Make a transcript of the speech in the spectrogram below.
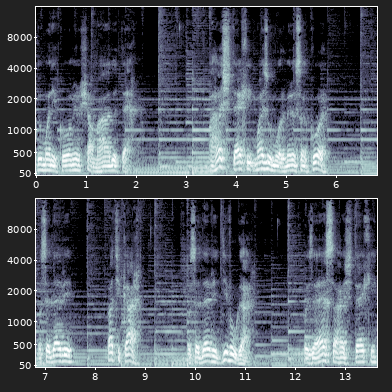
do manicômio chamado Terra. A hashtag mais humor menos rancor você deve praticar, você deve divulgar, pois é essa hashtag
